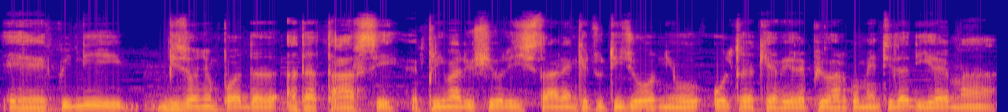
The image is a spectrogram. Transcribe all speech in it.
e quindi bisogna un po' adattarsi. Prima riuscivo a registrare anche tutti i giorni, oltre che avere più argomenti da dire, ma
